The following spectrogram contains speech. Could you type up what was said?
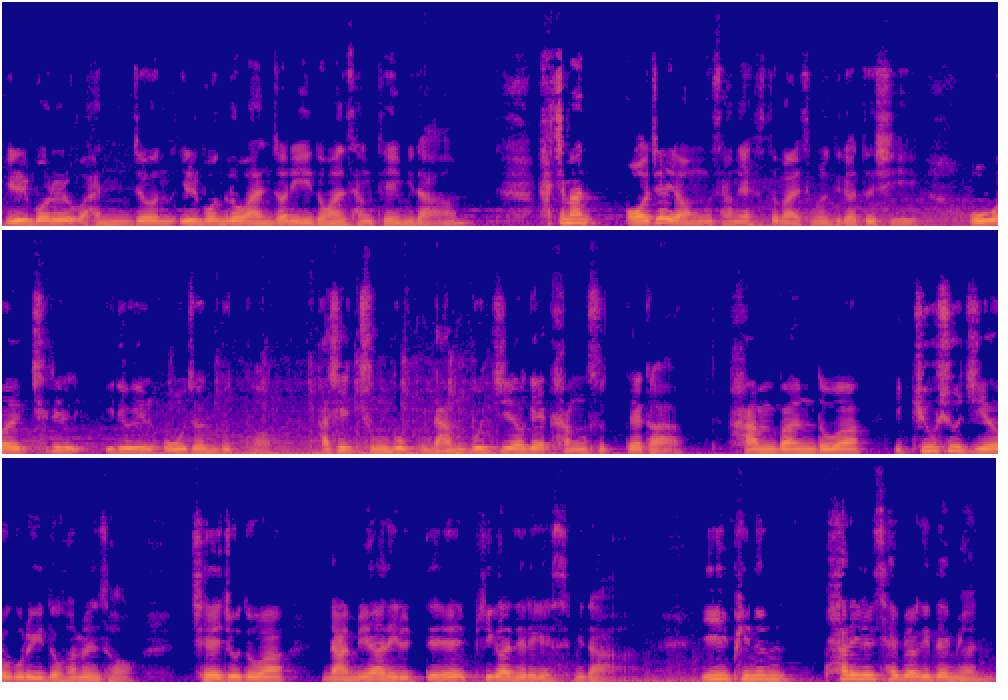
일본을 완전, 일본으로 완전히 이동한 상태입니다. 하지만 어제 영상에서도 말씀을 드렸듯이 5월 7일 일요일 오전부터 다시 중국 남부 지역의 강수대가 한반도와 규슈 지역으로 이동하면서 제주도와 남해안 일대에 비가 내리겠습니다. 이 비는 8일 새벽이 되면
